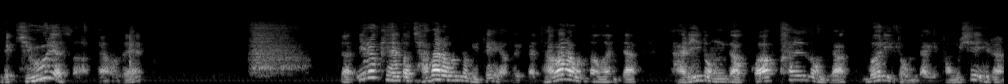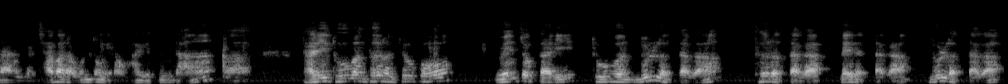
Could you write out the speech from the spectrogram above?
이제 기울여서 자 보세요. 자 이렇게 해도 자바라 운동이 돼요. 그러니까 자바라 운동은 이제 다리 동작과 팔 동작 머리 동작이 동시에 일어나는 걸 자바라 운동이라고 하겠습니다. 어, 다리 두 번 들어주고 왼쪽 다리 두 번 눌렀다가 들었다가 내렸다가 눌렀다가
